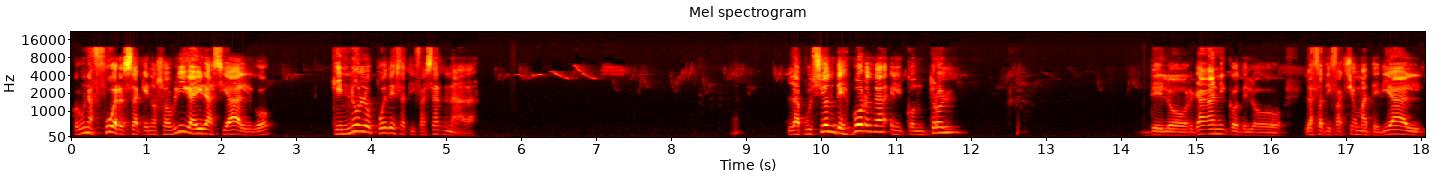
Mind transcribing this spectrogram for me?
con una fuerza que nos obliga a ir hacia algo que no lo puede satisfacer nada. La pulsión desborda el control de lo orgánico, de lo, la satisfacción material,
